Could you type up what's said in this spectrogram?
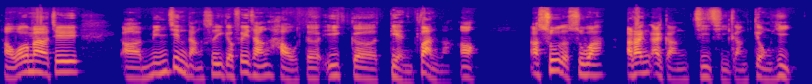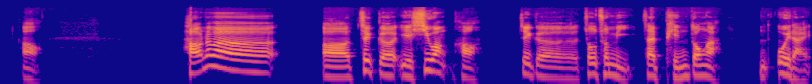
好，我感觉这。啊，民进党是一个非常好的一个典范了，啊，啊输的输啊，啊咱爱讲支持讲恭喜，好，好，那么呃，这个也希望哈，这个周春米在屏东啊，未来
